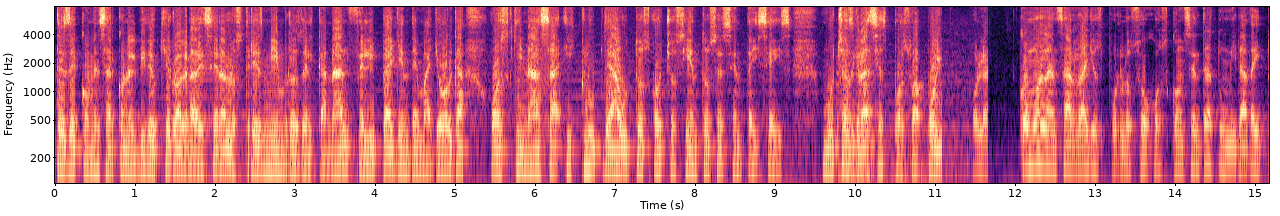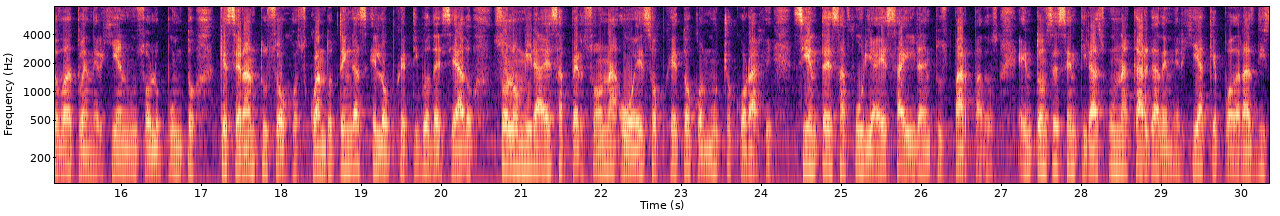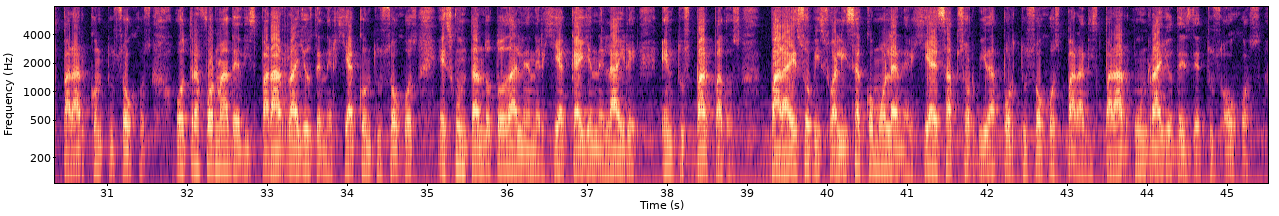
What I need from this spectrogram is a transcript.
Antes de comenzar con el video quiero agradecer a los tres miembros del canal, Felipe Allende Mayorga, Oskinaza y Club de Autos 866. Muchas gracias por su apoyo. Cómo lanzar rayos por los ojos. Concentra tu mirada y toda tu energía en un solo punto que serán tus ojos. Cuando tengas el objetivo deseado, solo mira a esa persona o ese objeto con mucho coraje. Siente esa furia, esa ira en tus párpados. Entonces sentirás una carga de energía que podrás disparar con tus ojos. Otra forma de disparar rayos de energía con tus ojos es juntando toda la energía que hay en el aire en tus párpados. Para eso visualiza cómo la energía es absorbida por tus ojos para disparar un rayo desde tus ojos.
